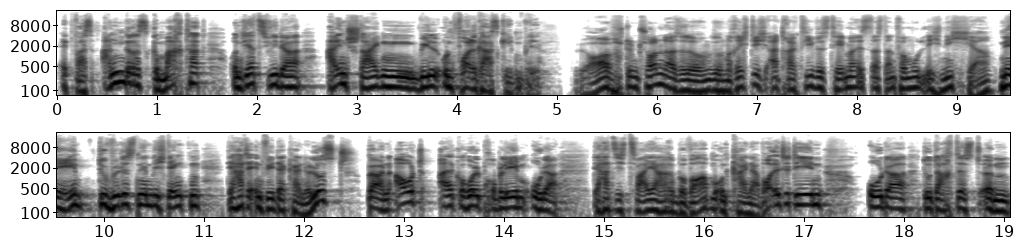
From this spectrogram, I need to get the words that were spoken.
etwas anderes gemacht hat und jetzt wieder einsteigen will und Vollgas geben will? Ja, stimmt schon. Also so ein richtig attraktives Thema ist das dann vermutlich nicht, ja. Nee, du würdest nämlich denken, der hatte entweder keine Lust, Burnout, Alkoholproblem oder der hat sich zwei Jahre beworben und keiner wollte den oder du dachtest, ähm,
